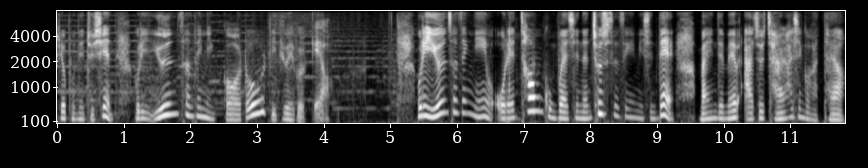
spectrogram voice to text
그려 보내주신 우리 윤 선생님 거로 리뷰해 볼게요. 우리 유은 선생님 올해 처음 공부하시는 초수 선생님이신데 마인드맵 아주 잘 하신 것 같아요.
